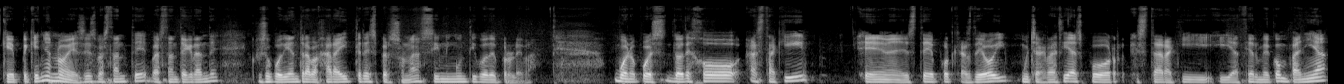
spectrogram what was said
Que pequeño no es, es bastante, bastante grande. Incluso podían trabajar ahí tres personas sin ningún tipo de problema. Bueno, pues lo dejo hasta aquí en este podcast de hoy. Muchas gracias por estar aquí y hacerme compañía.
